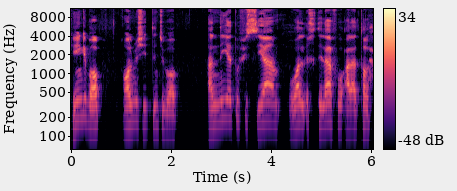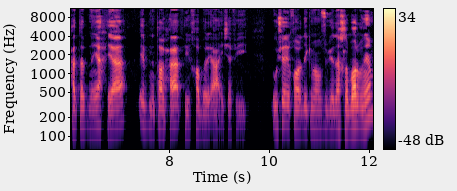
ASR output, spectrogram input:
keyingi bob oltmish yettinchi bob النية في الصيام والاختلاف على طلحة بن يحيى ابن طلحة في خبر عائشة فيه o'sha yuqoridagi mavzuga daxli bor buni ham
